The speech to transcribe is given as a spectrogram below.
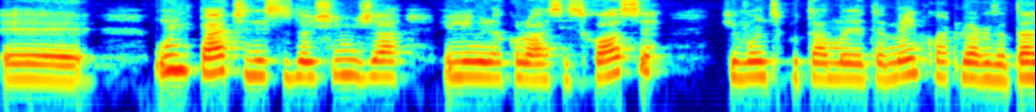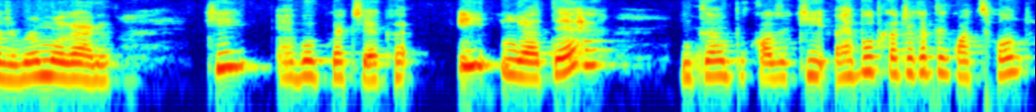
É, um empate desses dois times já elimina a Croácia e a Escócia, que vão disputar amanhã também, 4 horas da tarde, mesmo horário que a República Tcheca e Inglaterra. Então, por causa que a República Tcheca tem 4 pontos,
